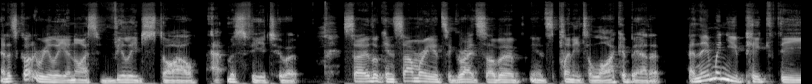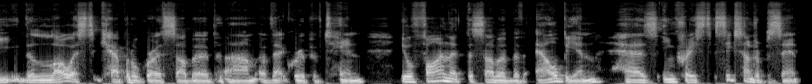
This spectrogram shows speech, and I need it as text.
And it's got really a nice village style atmosphere to it. So, look, in summary, it's a great suburb. It's plenty to like about it. And then when you pick the, the lowest capital growth suburb um, of that group of 10, you'll find that the suburb of Albion has increased 600%,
